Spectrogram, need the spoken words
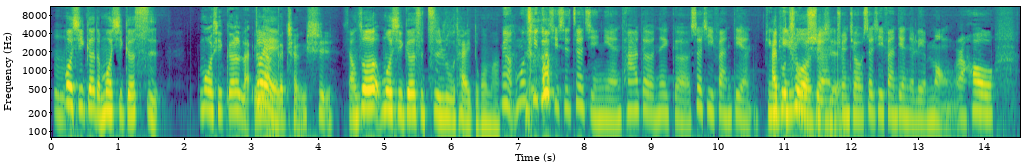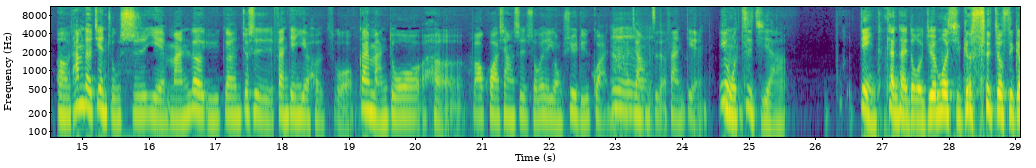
墨西哥的墨西哥市，墨西哥来有两个城市。想说墨西哥是自入太多吗？没有，墨西哥其实这几年它的那个设计饭店频频入选全球设计饭店的联盟，然后。呃，他们的建筑师也蛮乐于跟就是饭店业合作，盖蛮多呃，包括像是所谓的永续旅馆啊、嗯、这样子的饭店。因为我自己啊，嗯、电影看太多，我觉得墨西哥市就是一个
